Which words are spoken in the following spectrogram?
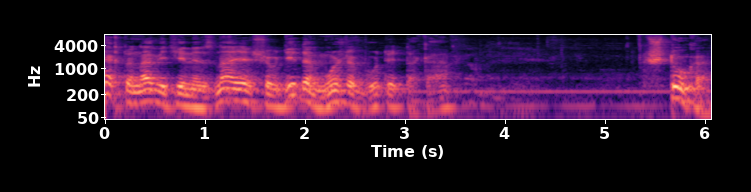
дехто навіть і не знає, що в діда може бути така штука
